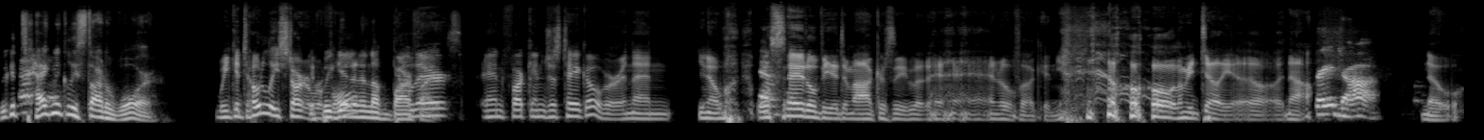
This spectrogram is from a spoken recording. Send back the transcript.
We could technically start a war We could totally start a if we get in enough bar go there fights. and fucking just take over, and then you know we'll Yeah. say it'll be a democracy, but it'll fucking. oh, let me tell you, uh, no, Great job. no,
